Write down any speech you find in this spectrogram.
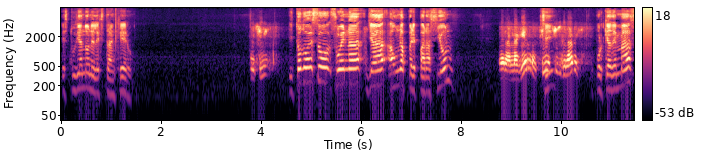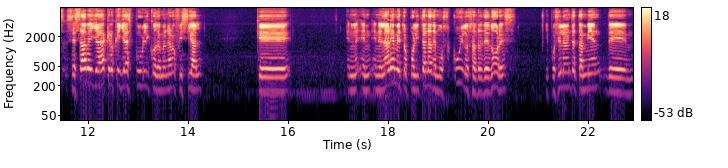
estudiando en el extranjero. Pues sí. Y todo eso suena ya a una preparación. Para la guerra, sí, eso es grave. Porque además se sabe ya, creo que ya es público de manera oficial, que en, en el área metropolitana de Moscú y los alrededores, y posiblemente también de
